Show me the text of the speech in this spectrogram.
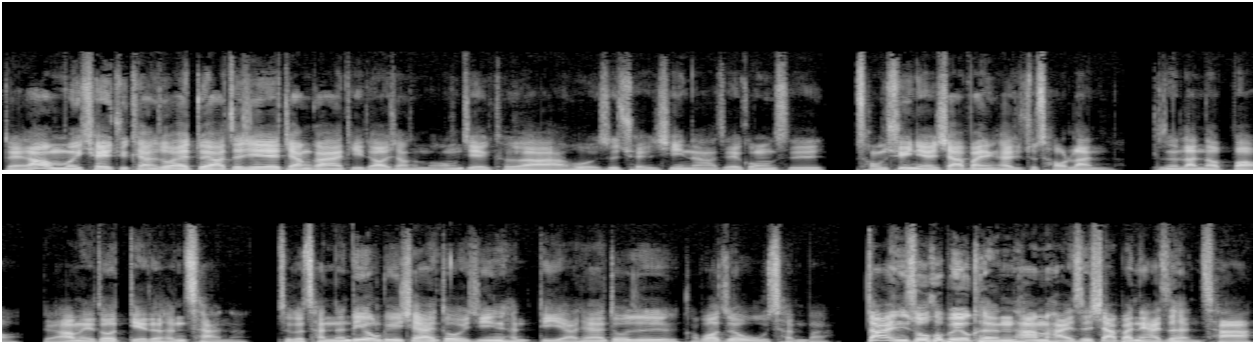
对。那我们可以去看说，哎，对啊，这些像刚才提到像什么宏杰科啊，或者是全新啊这些公司，从去年下半年开始就超烂了，真的烂到爆，对，他们也都跌得很惨啊。这个产能利用率现在都已经很低啊，现在都是搞不好只有五成吧。当然你说会不会有可能他们还是下半年还是很差？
